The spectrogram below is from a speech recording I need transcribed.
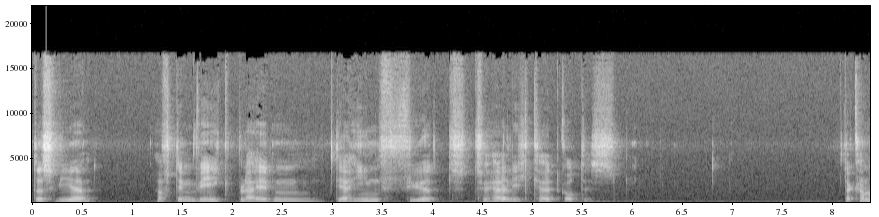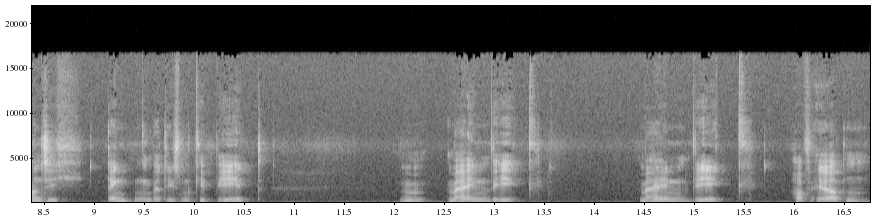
dass wir auf dem Weg bleiben, der hinführt zur Herrlichkeit Gottes. Da kann man sich denken bei diesem Gebet, mein Weg, mein Weg auf Erden.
